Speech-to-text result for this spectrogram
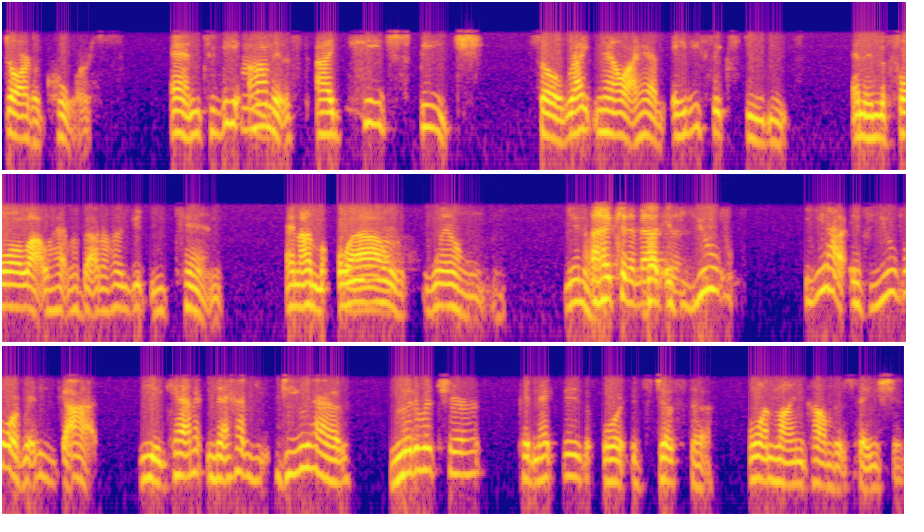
start a course. And to be Mm. honest, I teach speech. So right now I have 86 students, and in the fall I'll have about 110. And I'm Wow. overwhelmed, you know. I can imagine. But if you've, yeah, if you've already got the academy, have you, do you have literature connected, or it's just a online conversation?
